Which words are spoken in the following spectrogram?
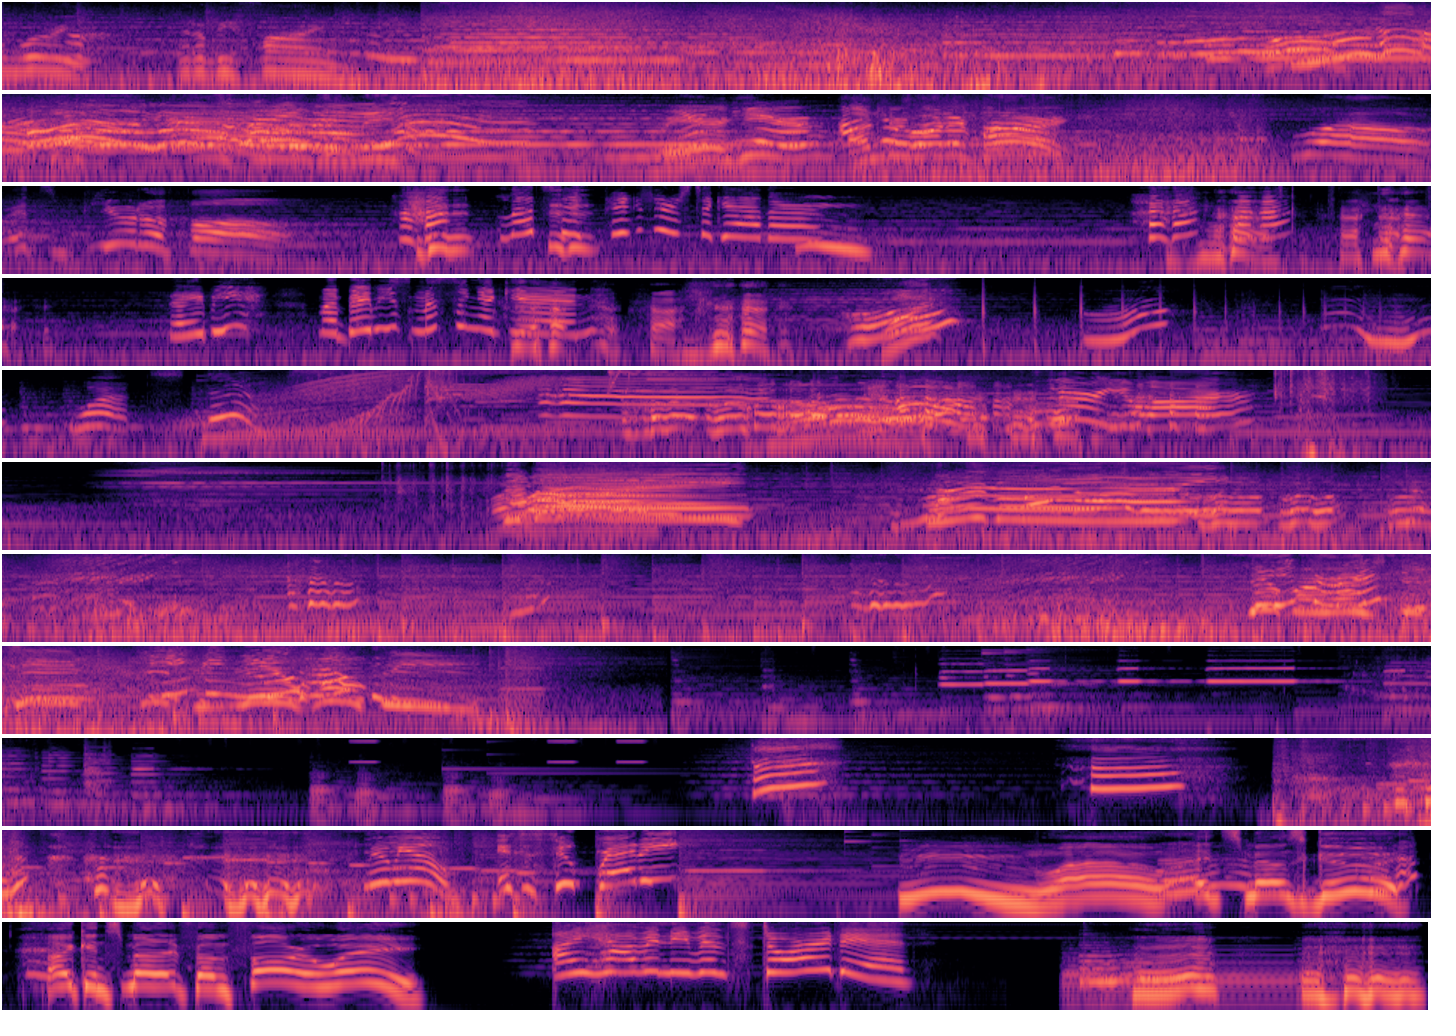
Don't worry. It'll be fine. Oh, We're here, underwater park. Wow, it's beautiful. let's take pictures together. Baby? My baby's missing again! what? Huh? Hmm. What's this? Oh, there you are! Bye bye. Bye bye. Super Rescue Team, keeping you healthy! Miumiu! Is the soup ready? Mmm, Wow, it smells good. I can smell it from far away. I haven't even started. Huh?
